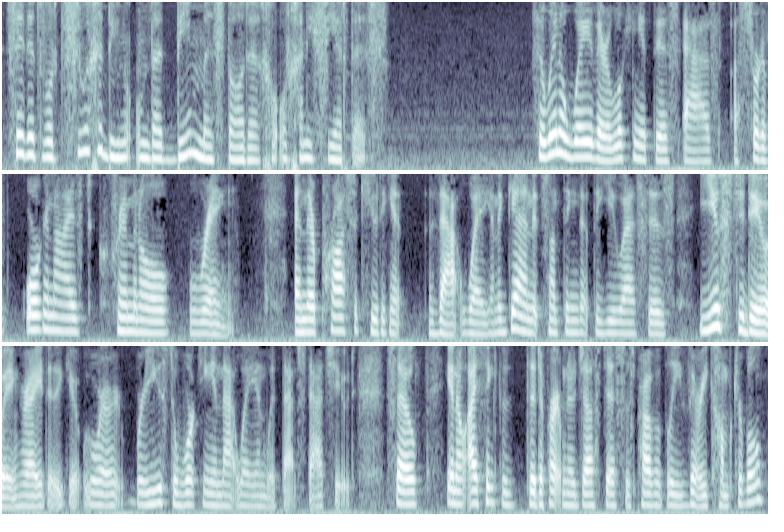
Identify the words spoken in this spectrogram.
sê dit word so gedoen omdat die misdade georganiseerd is. So, in a way, they're looking at this as a sort of organized criminal ring, and they're prosecuting it that way. And again, it's something that the U.S. is used to doing, right? We're, we're used to working in that way and with that statute. So, you know, I think the, the Department of Justice is probably very comfortable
